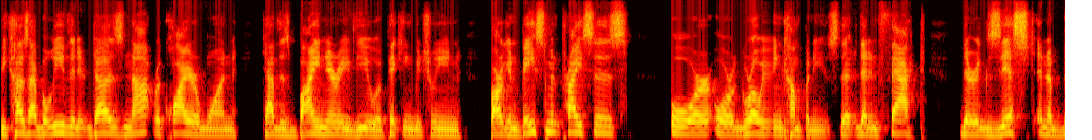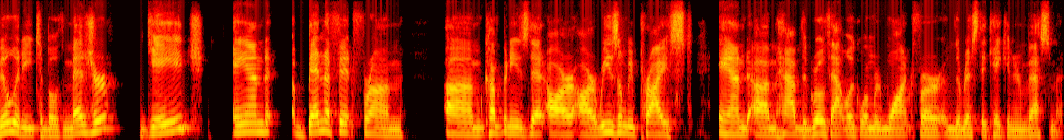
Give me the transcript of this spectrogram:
Because I believe that it does not require one to have this binary view of picking between bargain basement prices or or growing companies. That that in fact there exists an ability to both measure, gauge, and benefit from um, companies that are are reasonably priced and um, have the growth outlook one would want for the risk they take in an investment.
